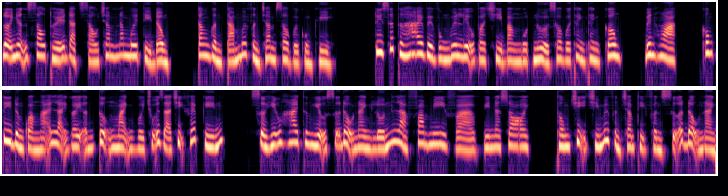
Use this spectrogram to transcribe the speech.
lợi nhuận sau thuế đạt 650 tỷ đồng, tăng gần 80% so với cùng kỳ. Tuy xếp thứ hai về vùng nguyên liệu và chỉ bằng một nửa so với thành thành công, Biên Hòa, công ty đường Quảng Ngãi lại gây ấn tượng mạnh với chuỗi giá trị khép kín, sở hữu hai thương hiệu sữa đậu nành lớn là Fami và Vinasoy, thống trị 90% thị phần sữa đậu nành.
